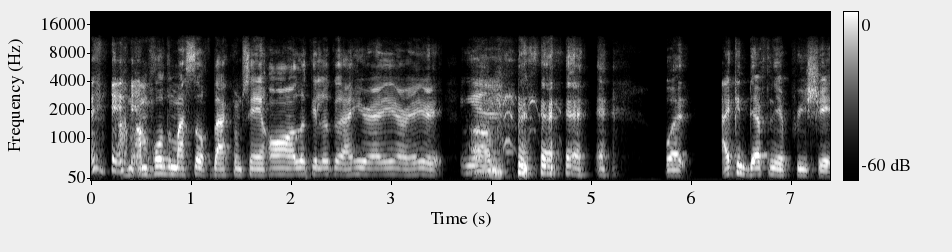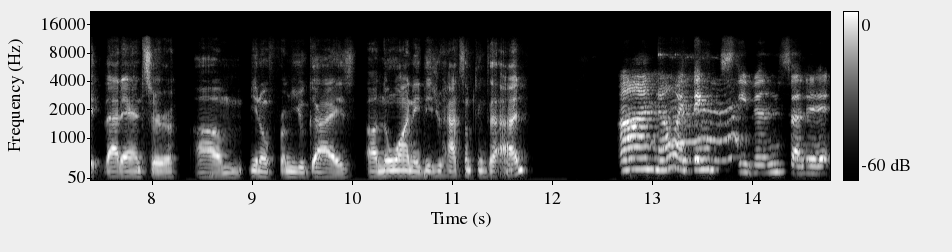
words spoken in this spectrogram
It's- I'm, I'm holding myself back from saying, "Oh, look at look at I hear it, I hear it, I hear it." yeah. Um, but I can definitely appreciate that answer. Um, you know, from you guys. Uh, Noanni, did you have something to add? Uh, no, I think Steven said it.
